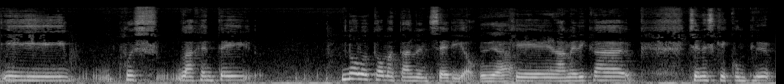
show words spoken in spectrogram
y pues la gente no lo toma tan en serio, que en América tienes que cumplir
